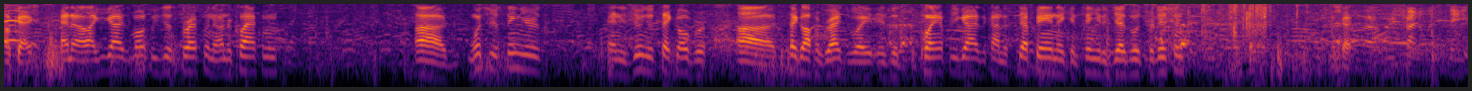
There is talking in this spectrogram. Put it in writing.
Okay. And uh, like you guys mostly just freshmen and underclassmen. Uh, once your seniors and your juniors take over, uh, take off and graduate, is it the plan for you guys to kind of step in and continue the Jesuit tradition? Okay. Uh, we're trying to win state.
